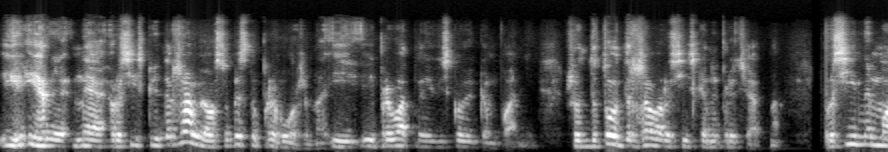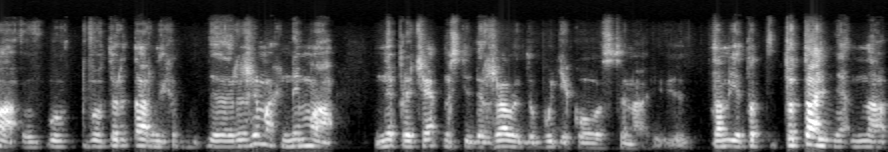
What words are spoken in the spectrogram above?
ігри не російської держави, а особисто Пригожина і, і приватної військової компанії. Що до того держава російська не причетна. В Росії нема в, в, в авторитарних е, режимах нема непричетності держави до будь-якого сценарію. Там є тотальна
